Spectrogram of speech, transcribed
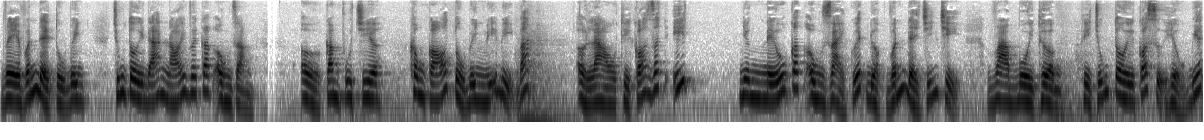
Về vấn đề tù binh, chúng tôi đã nói với các ông rằng ở Campuchia không có tù binh Mỹ bị bắt, ở Lào thì có rất ít. Nhưng nếu các ông giải quyết được vấn đề chính trị và bồi thường thì chúng tôi có sự hiểu biết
